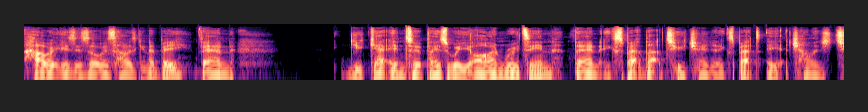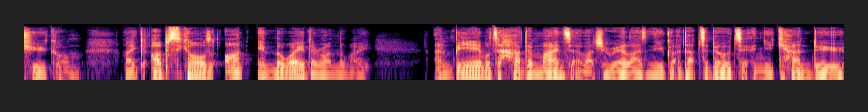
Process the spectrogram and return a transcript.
how it is is always how it's going to be, then you get into a place where you are in routine, then expect that to change and expect a challenge to come. Like obstacles aren't in the way, they're on the way. And being able to have the mindset of actually realizing you've got adaptability and you can do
